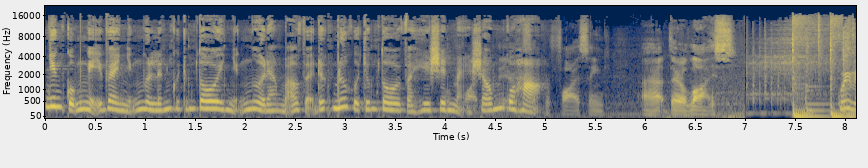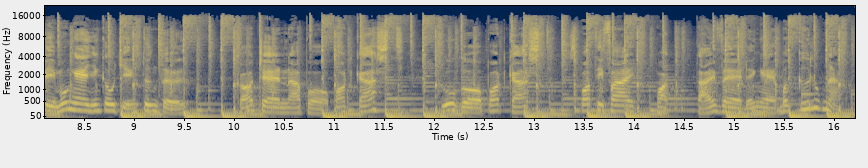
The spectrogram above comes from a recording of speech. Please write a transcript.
Nhưng cũng nghĩ về những người lính của chúng tôi, những người đang bảo vệ đất nước của chúng tôi và hy sinh mạng sống của họ. Uh, Quý vị muốn nghe những câu chuyện tương tự có trên Apple Podcast, Google Podcast, Spotify hoặc tải về để nghe bất cứ lúc nào.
